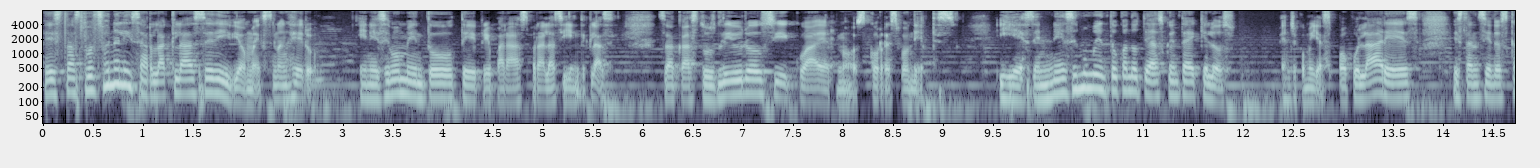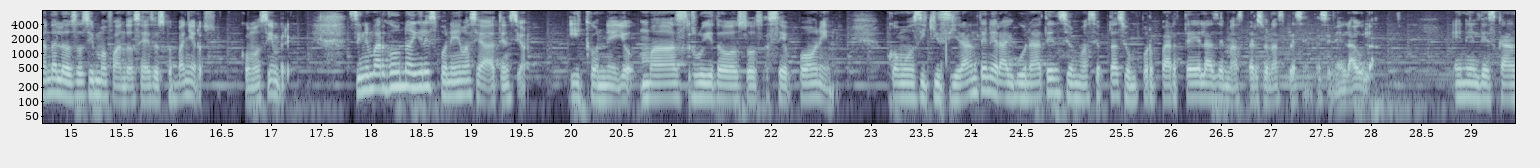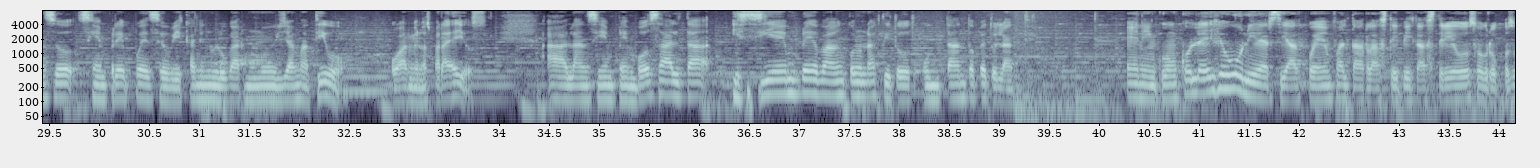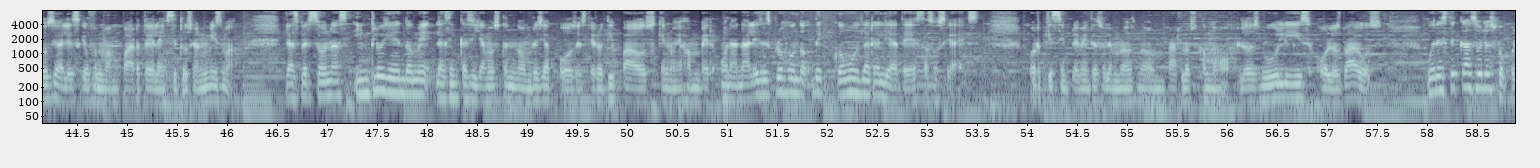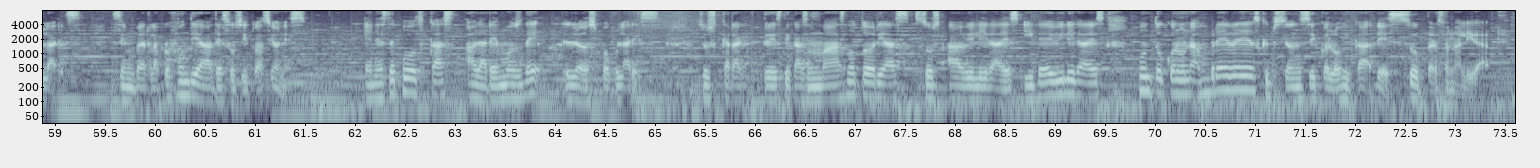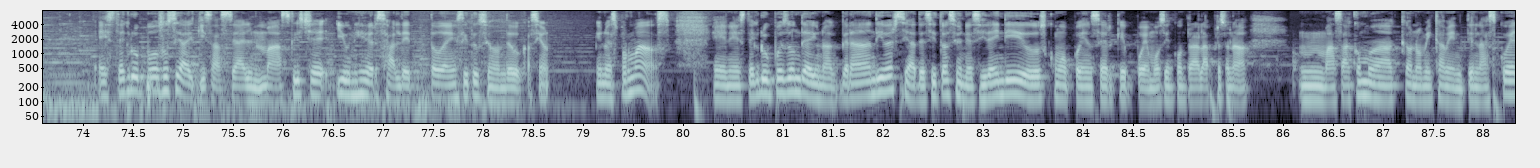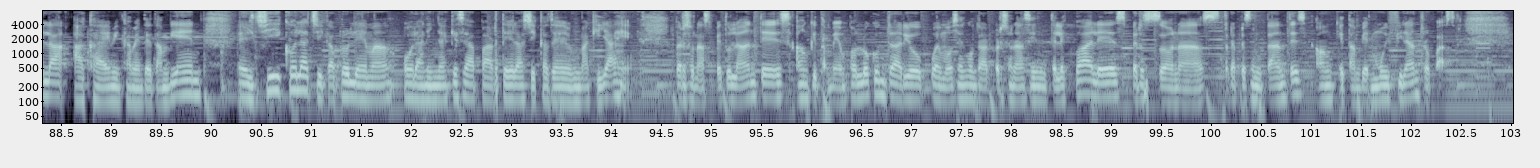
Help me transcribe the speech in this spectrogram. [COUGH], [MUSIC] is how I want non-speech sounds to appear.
Estás por finalizar la clase de idioma extranjero. En ese momento te preparas para la siguiente clase. Sacas tus libros y cuadernos correspondientes. Y es en ese momento cuando te das cuenta de que los, entre comillas, populares están siendo escandalosos y mofándose de sus compañeros, como siempre. Sin embargo, nadie les pone demasiada atención y con ello más ruidosos se ponen, como si quisieran tener alguna atención o aceptación por parte de las demás personas presentes en el aula en el descanso siempre pues se ubican en un lugar muy llamativo, o al menos para ellos. Hablan siempre en voz alta y siempre van con una actitud un tanto petulante. En ningún colegio u universidad pueden faltar las típicas tribus o grupos sociales que forman parte de la institución misma. Las personas, incluyéndome, las encasillamos con nombres y apodos estereotipados que no dejan ver un análisis profundo de cómo es la realidad de estas sociedades, porque simplemente solemos nombrarlos como los bullies o los vagos, o en este caso los populares, sin ver la profundidad de sus situaciones. En este podcast hablaremos de los populares, sus características más notorias, sus habilidades y debilidades, junto con una breve descripción psicológica de su personalidad. Este grupo social quizás sea el más cliché y universal de toda institución de educación y no es por más. En este grupo es donde hay una gran diversidad de situaciones y de individuos, como pueden ser que podemos encontrar a la persona más acomodada económicamente en la escuela, académicamente también, el chico, la chica problema o la niña que sea parte de las chicas del maquillaje, personas petulantes, aunque también por lo contrario podemos encontrar personas intelectuales, personas representantes, aunque también muy filántropas,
